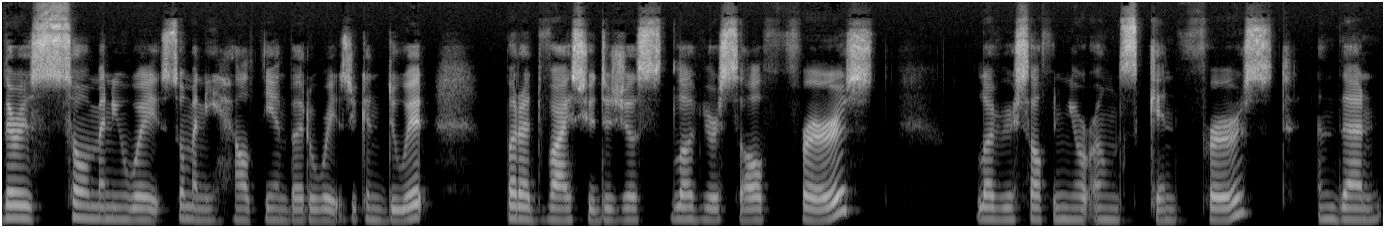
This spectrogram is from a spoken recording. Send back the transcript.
there is so many ways, so many healthy and better ways you can do it, but I advise you to just love yourself first. Love yourself in your own skin first, and then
